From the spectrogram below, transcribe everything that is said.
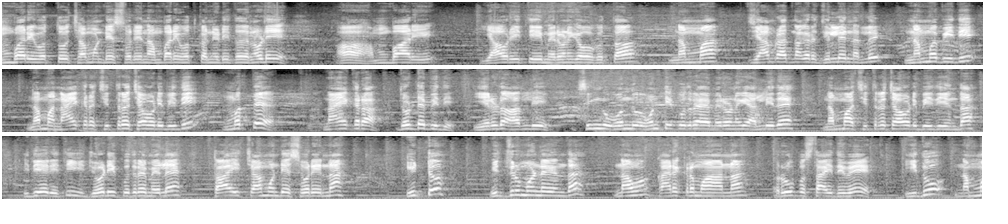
ಅಂಬಾರಿ ಹೊತ್ತು ಚಾಮುಂಡೇಶ್ವರಿನ ಅಂಬಾರಿ ಹೊತ್ಕೊಂಡು ನಡೀತದೆ ನೋಡಿ. ಆ ಅಂಬಾರಿ ಯಾವ ರೀತಿ ಮೆರವಣಿಗೆ ಹೋಗುತ್ತೋ ನಮ್ಮ ಚಾಮರಾಜನಗರ ಜಿಲ್ಲೆಯಲ್ಲಿ ನಮ್ಮ ಬೀದಿ, ನಮ್ಮ ನಾಯಕರ ಚಿತ್ರ ಚಾವಡಿ ಬೀದಿ ಮತ್ತು ನಾಯಕರ ದೊಡ್ಡ ಬೀದಿ. ಎರಡು ಅಲ್ಲಿ ಸಿಂಗು ಒಂದು ಒಂಟಿ ಕುದುರೆ ಮೆರವಣಿಗೆ ಅಲ್ಲಿದೆ. ನಮ್ಮ ಚಿತ್ರಚಾವಡಿ ಬೀದಿಯಿಂದ ಇದೇ ರೀತಿ ಈ ಜೋಡಿ ಕುದುರೆ ಮೇಲೆ ತಾಯಿ ಚಾಮುಂಡೇಶ್ವರಿಯನ್ನು ಇಟ್ಟು ವಿಜೃಂಭಣೆಯಿಂದ ನಾವು ಕಾರ್ಯಕ್ರಮವನ್ನು ರೂಪಿಸ್ತಾ ಇದ್ದೀವಿ. ಇದು ನಮ್ಮ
